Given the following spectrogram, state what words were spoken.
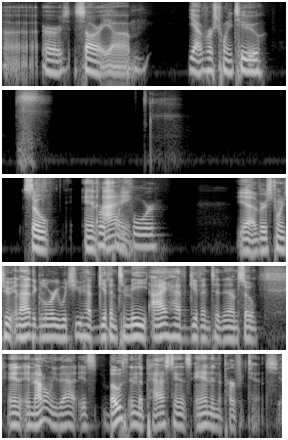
uh, or sorry um yeah verse 22 so and verse i 24 Yeah, verse 22, and I the glory which you have given to me, I have given to them. So and and not only that, it's both in the past tense and in the perfect tense. Yeah.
